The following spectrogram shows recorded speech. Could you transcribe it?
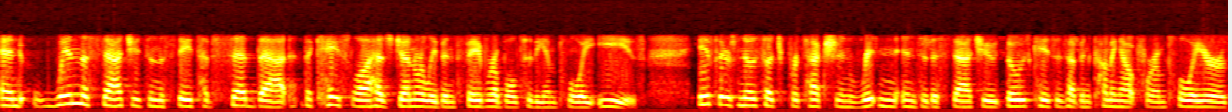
And when the statutes in the states have said that, the case law has generally been favorable to the employees. If there's no such protection written into the statute, those cases have been coming out for employers.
